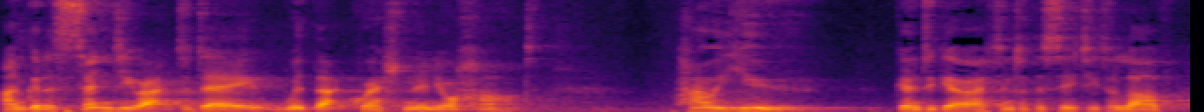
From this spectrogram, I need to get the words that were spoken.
I'm going to send you out today with that question in your heart. How are you going to go out into the city to love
